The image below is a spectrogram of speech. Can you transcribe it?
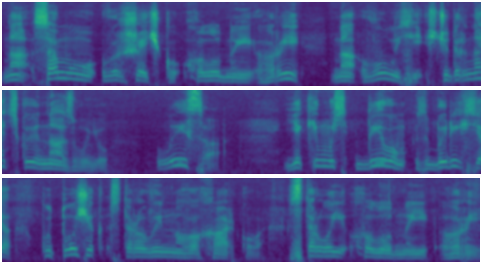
На самому вершечку Холодної гори на вулиці з чудернацькою назвою Лиса якимось дивом зберігся куточок старовинного Харкова, старої Холодної гори.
